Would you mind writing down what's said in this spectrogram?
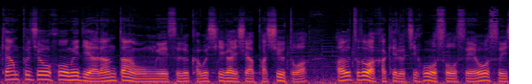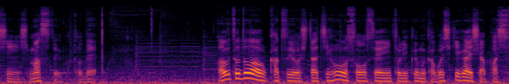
キャンプ情報メディアランタンを運営する株式会社パシュートはアウトドア×地方創生を推進します。ということでアウトドアを活用した地方創生に取り組む株式会社パシ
